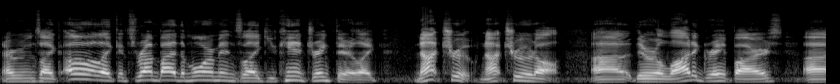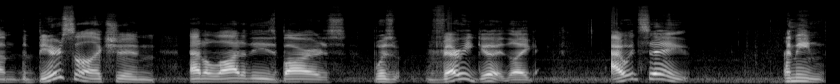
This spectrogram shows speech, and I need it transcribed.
And everyone's like, oh, like it's run by the Mormons, like you can't drink there. Like, not true, not true at all. Uh, there were a lot of great bars. Um, the beer selection at a lot of these bars was very good. Like, I would say, I mean,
